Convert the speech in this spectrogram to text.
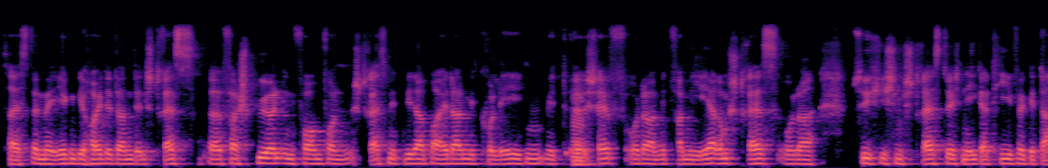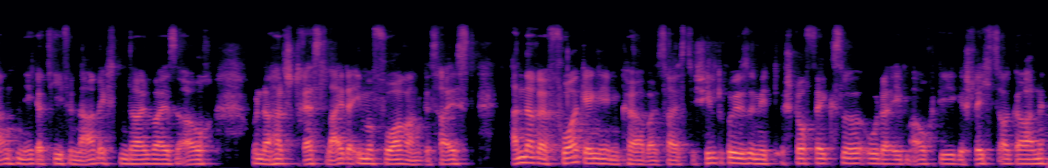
Das heißt, wenn wir irgendwie heute dann den Stress äh, verspüren in Form von Stress mit Mitarbeitern, mit Kollegen, mit äh, mhm. Chef oder mit familiärem Stress oder psychischem Stress durch negative Gedanken, negative Nachrichten teilweise auch, und da hat Stress leider immer Vorrang. Das heißt, heißt, andere Vorgänge im Körper, das heißt die Schilddrüse mit Stoffwechsel oder eben auch die Geschlechtsorgane,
